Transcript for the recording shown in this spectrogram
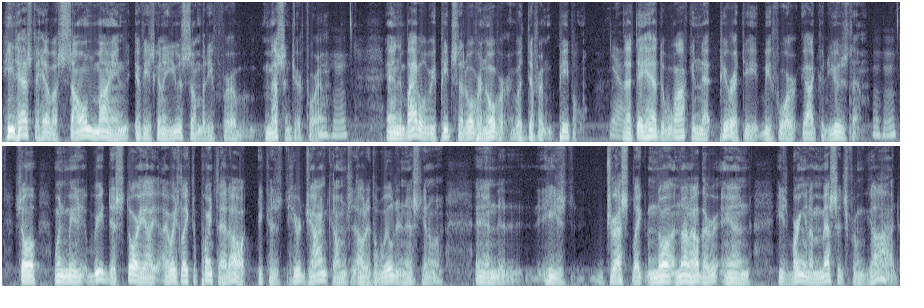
He has to have a sound mind if he's going to use somebody for a messenger for him. Mm-hmm. And the Bible repeats that over and over with different people. Yeah. that they had to walk in that purity before God could use them. mm-hmm. So when we read this story, I, I always like to point that out because here John comes out of the wilderness, you know, and he's dressed like no, none other, and he's bringing a message from God,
